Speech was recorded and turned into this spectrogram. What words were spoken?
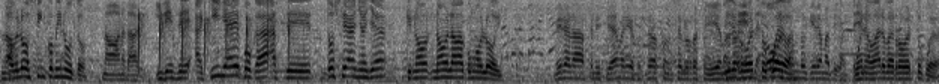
No. Habló cinco minutos. No, no estaba bien. Y desde aquella época, hace 12 años ya, que no, no hablaba como habló hoy. Mira la felicidad de María José Vasconcelos recibiendo. Mira Roberto Todo Cueva. el mundo quiere a Matías. Buena barba de Roberto Cueva.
